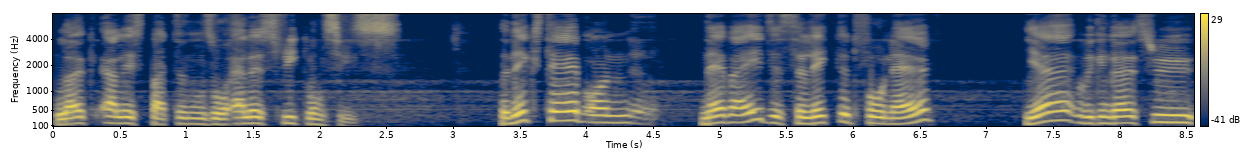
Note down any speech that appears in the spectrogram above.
local LS buttons or LS frequencies. The next tab on nav aids is selected for nav. Here we can go through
